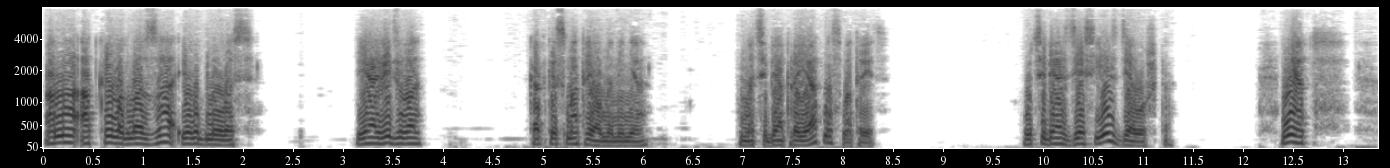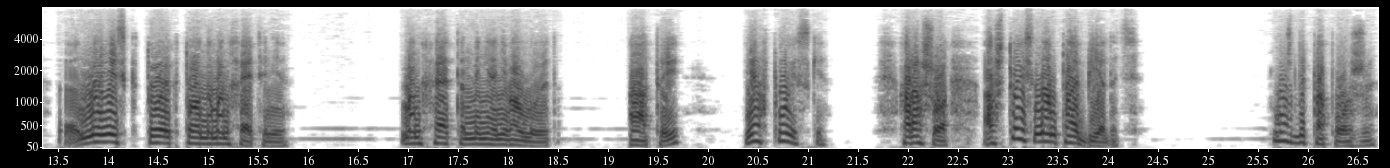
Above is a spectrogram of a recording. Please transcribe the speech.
Она открыла глаза и улыбнулась. Я видела, как ты смотрел на меня. На тебя приятно смотреть? У тебя здесь есть девушка? Нет, но есть кто и кто на Манхэттене. Манхэттен меня не волнует. А ты? Я в поиске. Хорошо, а что если нам пообедать? Может быть, попозже.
